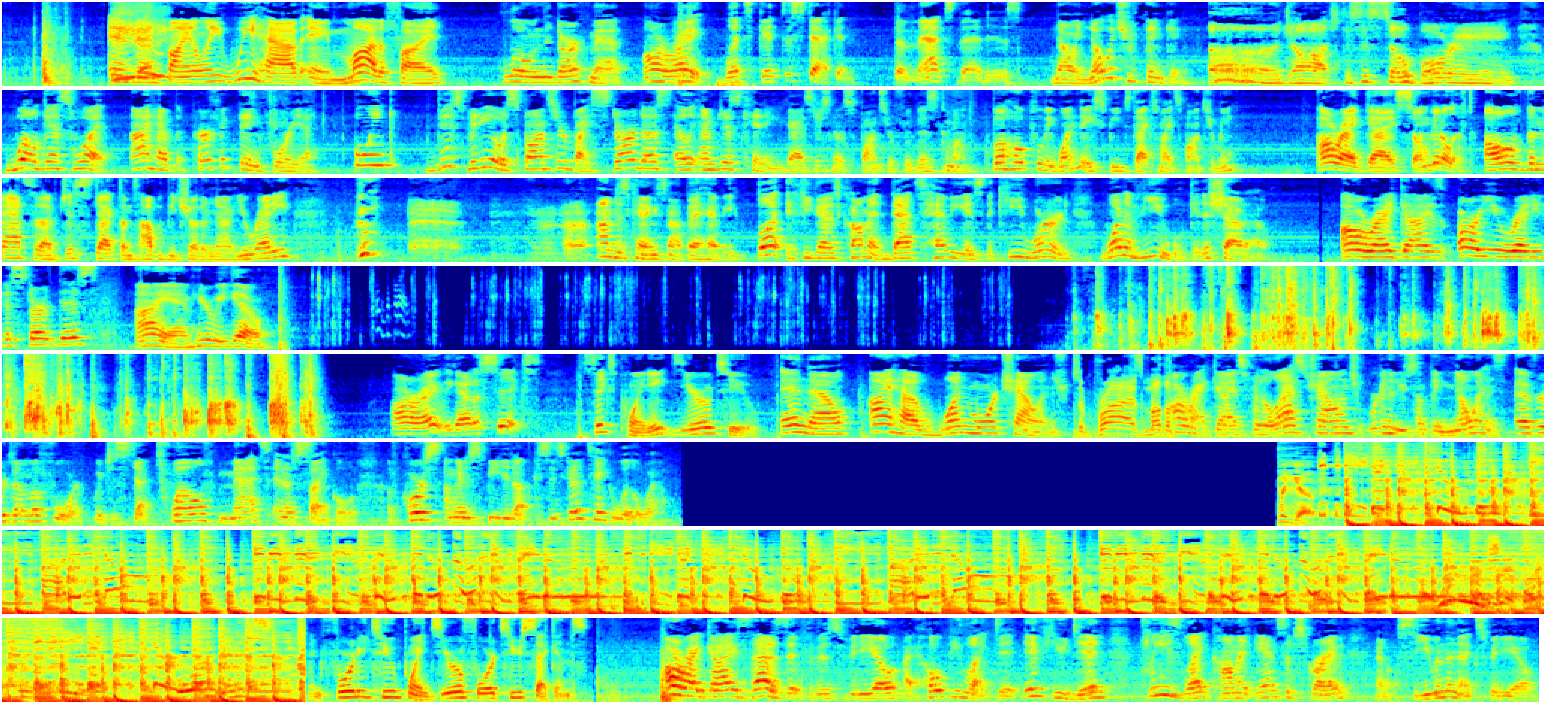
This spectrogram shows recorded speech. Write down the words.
And then finally, we have a modified glow-in-the-dark mat. Alright, let's get to stacking. The mats, that is. Now, I know what you're thinking. Ugh, Josh, this is so boring. Well, guess what? I have the perfect thing for you. Boink! This video is sponsored by Stardust LED. I'm just kidding, you guys. There's no sponsor for this. Come on. But hopefully one day SpeedStacks might sponsor me. Alright, guys, so I'm to lift all of the mats that I've just stacked on top of each other now. You ready? I'm just kidding, it's not that heavy. But if you guys comment, that's heavy is the key word, one of you will get a shout out. Alright guys, are you ready to start this? I am. Here we go. Alright, we got a six. 6.802. And now, I have one more challenge. Surprise, mother. Alright guys, for the last challenge, we're going to do something no one has ever done before, which is step 12 mats and a cycle. Of course, I'm going to speed it up because it's going to take a little while. Here we go. 42.042 seconds. Alright guys, that is it for this video. I hope you liked it. If you did, please like, comment, and subscribe, and I'll see you in the next video.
